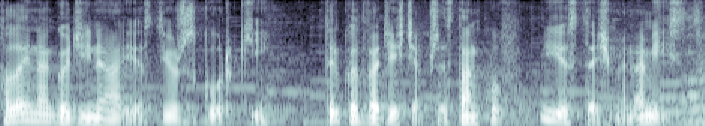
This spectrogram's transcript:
Kolejna godzina jest już z górki. Tylko 20 przystanków i jesteśmy na miejscu.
